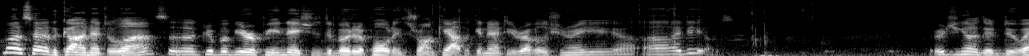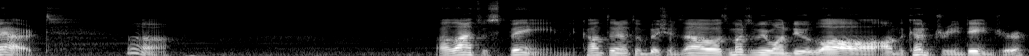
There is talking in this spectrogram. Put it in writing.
Must have the Continental Alliance, a group of European nations devoted to upholding strong Catholic and anti-revolutionary uh, ideals. Urging on the Duarte. Huh. Alliance with Spain. Continental ambitions. Now, as much as we want to do law on the country in danger,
